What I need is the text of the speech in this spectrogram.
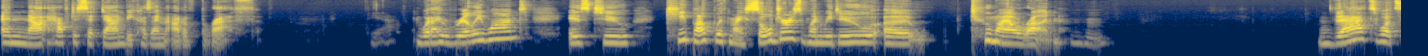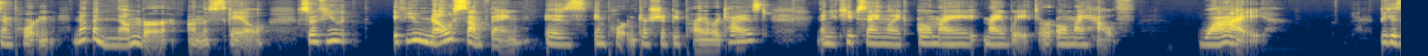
and not have to sit down because I'm out of breath. Yeah. What I really want is to keep up with my soldiers when we do a two mile run. Mhm. That's what's important, not the number on the scale. So if you if you know something is important or should be prioritized and you keep saying like oh my my weight or oh my health. Why? Because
